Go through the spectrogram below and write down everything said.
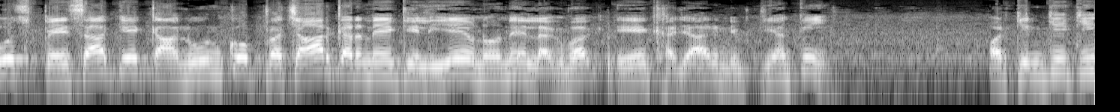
उस पेशा के कानून को प्रचार करने के लिए उन्होंने लगभग एक हज़ार नियुक्तियाँ की। और किनकी की?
